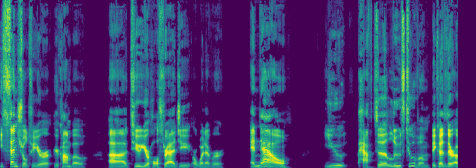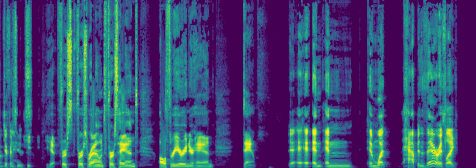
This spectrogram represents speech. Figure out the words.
essential to your your combo, uh, to your whole strategy or whatever, and now you have to lose two of them because they're of different suits. Yeah, first first round, first hand, all three are in your hand. Damn. And and and what happens there is like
